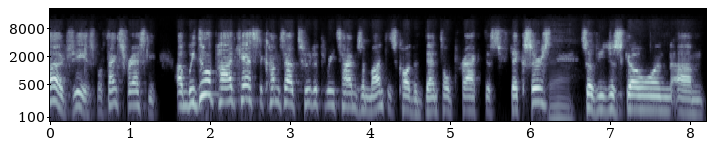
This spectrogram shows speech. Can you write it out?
Oh, geez. Well, thanks for asking. Um, we do a podcast that comes out two to three times a month. It's called the Dental Practice Fixers. Yeah. So if you just go on, um,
